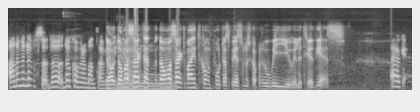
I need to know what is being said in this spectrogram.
Ja, men då så. Då, då kommer de antagligen... De, de, har sagt att, de har sagt att man inte kommer porta spel som är skapade på Wii U eller 3DS. Ah, Okej. Okay.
